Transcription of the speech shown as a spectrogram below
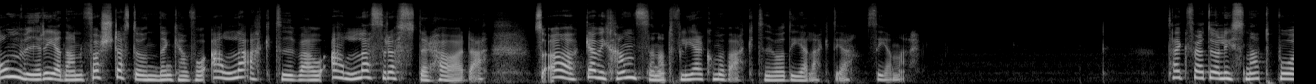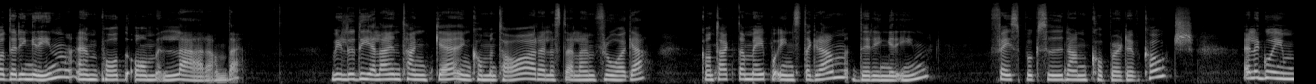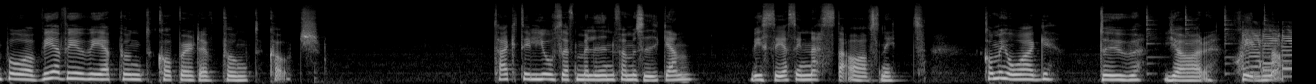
Om vi redan första stunden kan få alla aktiva och allas röster hörda så ökar vi chansen att fler kommer vara aktiva och delaktiga senare. Tack för att du har lyssnat på Det ringer in, en podd om lärande. Vill du dela en tanke, en kommentar eller ställa en fråga? Kontakta mig på Instagram, det ringer in, Facebook-sidan Cooperative Coach eller gå in på www.cooperative.coach. Tack till Josef Melin för musiken. Vi ses i nästa avsnitt. Kom ihåg, du gör skillnad.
